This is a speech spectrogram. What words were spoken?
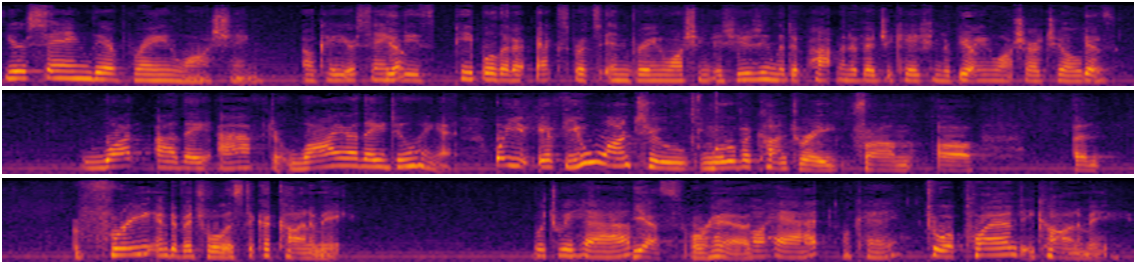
You're saying they're brainwashing. Okay, you're saying Yep. these people that are experts in brainwashing is using the Department of Education to Yep. brainwash our children. Yes. What are they after? Why are they doing it? Well, you, if you want to move a country from uh, a free individualistic economy, Which we have. yes, or had, Or had. Okay. to a planned economy,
